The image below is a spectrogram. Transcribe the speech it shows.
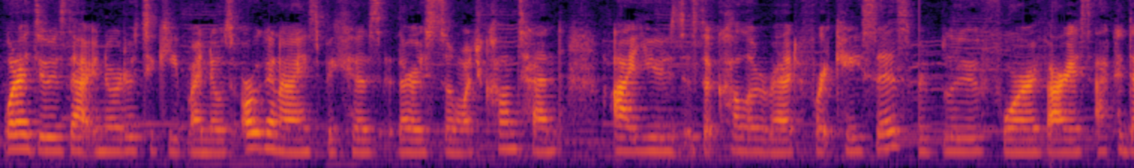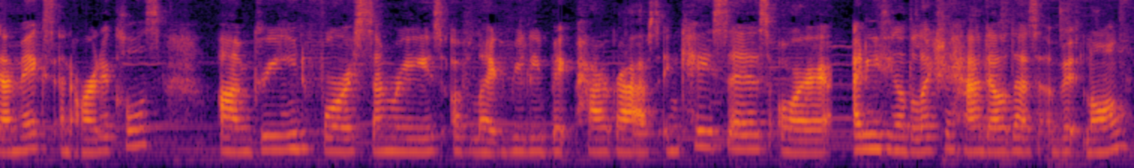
What I do is that in order to keep my notes organized because there is so much content, I use the color red for cases, blue for various academics and articles, um, green for summaries of like really big paragraphs in cases or anything on the lecture handout that's a bit long,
